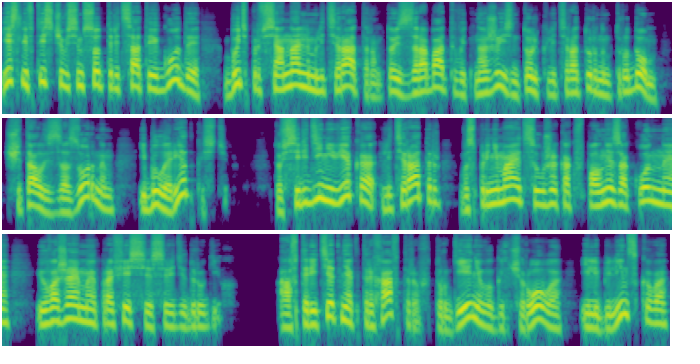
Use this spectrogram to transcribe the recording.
Если в 1830-е годы быть профессиональным литератором, то есть зарабатывать на жизнь только литературным трудом, считалось зазорным и было редкостью, то в середине века литератор воспринимается уже как вполне законная и уважаемая профессия среди других. А авторитет некоторых авторов, Тургенева, Гончарова или Белинского,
